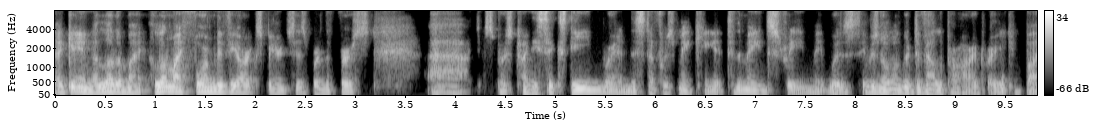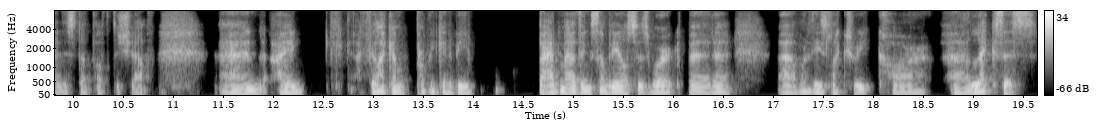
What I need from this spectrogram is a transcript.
Again, a lot of my a lot of my formative VR experiences were in the first, uh, I suppose, 2016, when this stuff was making it to the mainstream. It was it was no longer developer hardware; you could buy the stuff off the shelf, and I I feel like I'm probably going to be bad mouthing somebody else's work, but uh, uh, one of these luxury car, uh, Lexus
